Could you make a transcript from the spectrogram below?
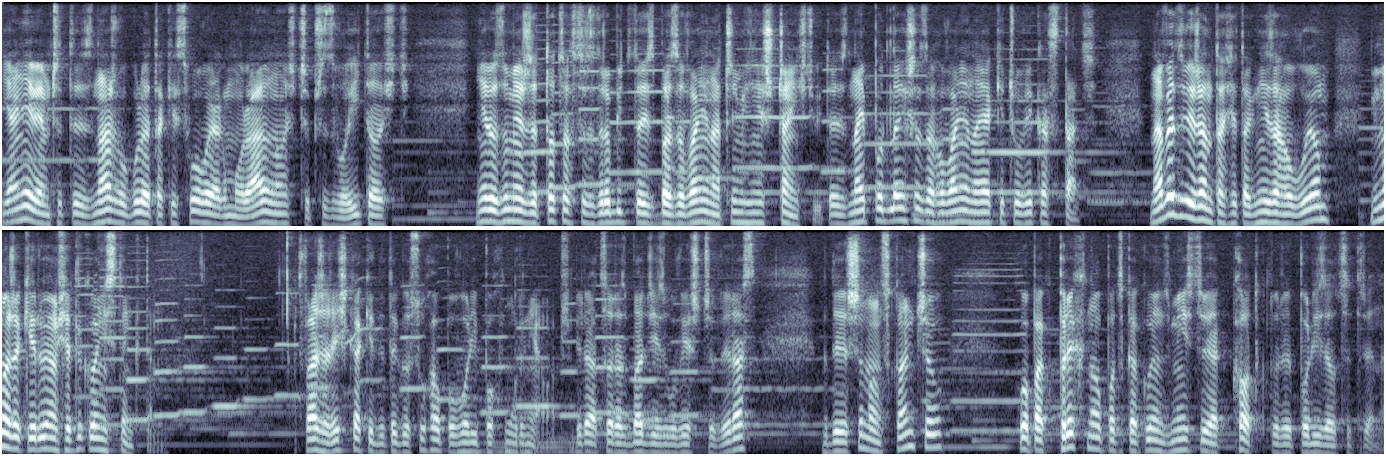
ja nie wiem, czy ty znasz w ogóle takie słowo jak moralność czy przyzwoitość. Nie rozumiesz, że to, co chcesz zrobić, to jest bazowanie na czymś nieszczęściu i to jest najpodlejsze zachowanie, na jakie człowieka stać. Nawet zwierzęta się tak nie zachowują, mimo że kierują się tylko instynktem. Twarz Ryśka, kiedy tego słuchał, powoli pochmurniała. Przybierała coraz bardziej złowieszczy wyraz. Gdy Szymon skończył, chłopak prychnął, podskakując w miejscu jak kot, który polizał cytrynę.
